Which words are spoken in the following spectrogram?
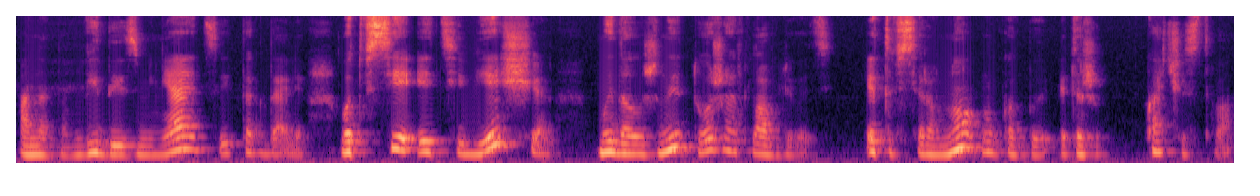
она там видоизменяется и так далее. Вот все эти вещи мы должны тоже отлавливать. Это все равно, ну как бы, это же качество.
